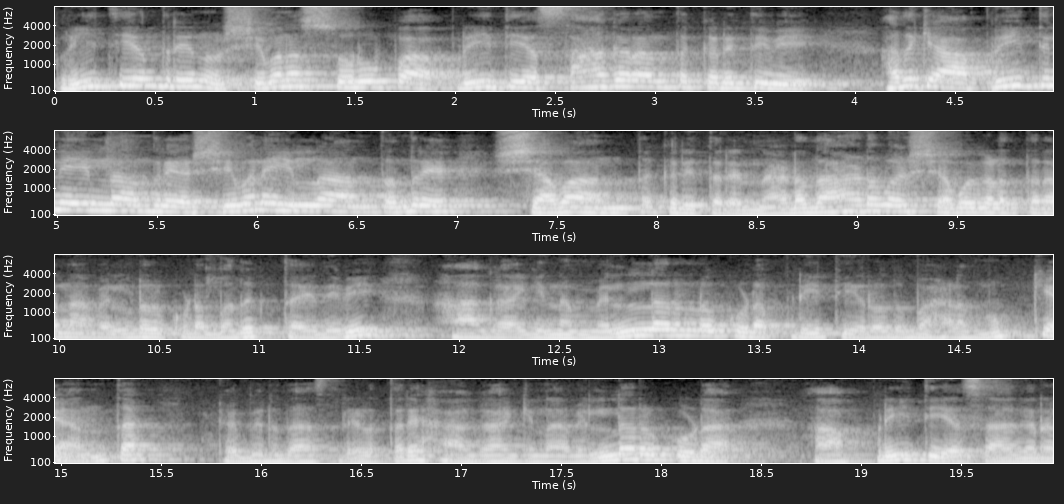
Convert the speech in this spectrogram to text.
ಪ್ರೀತಿ ಅಂದ್ರೇನು? ಶಿವನ ಸ್ವರೂಪ, ಪ್ರೀತಿಯ ಸಾಗರ ಅಂತ ಕರಿತೀವಿ. ಅದಕ್ಕೆ ಆ ಪ್ರೀತಿನೇ ಇಲ್ಲ ಅಂದರೆ, ಆ ಶಿವನೇ ಇಲ್ಲ ಅಂತಂದರೆ ಶವ ಅಂತ ಕರೀತಾರೆ. ನಡೆದಾಡುವ ಶವಗಳ ಥರ ನಾವೆಲ್ಲರೂ ಕೂಡ ಬದುಕ್ತಾ ಇದ್ದೀವಿ. ಹಾಗಾಗಿ ನಮ್ಮೆಲ್ಲರಲ್ಲೂ ಕೂಡ ಪ್ರೀತಿ ಇರೋದು ಬಹಳ ಮುಖ್ಯ ಅಂತ ಕಬೀರದಾಸರು ಹೇಳ್ತಾರೆ. ಹಾಗಾಗಿ ನಾವೆಲ್ಲರೂ ಕೂಡ ಆ ಪ್ರೀತಿಯ ಸಾಗರ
